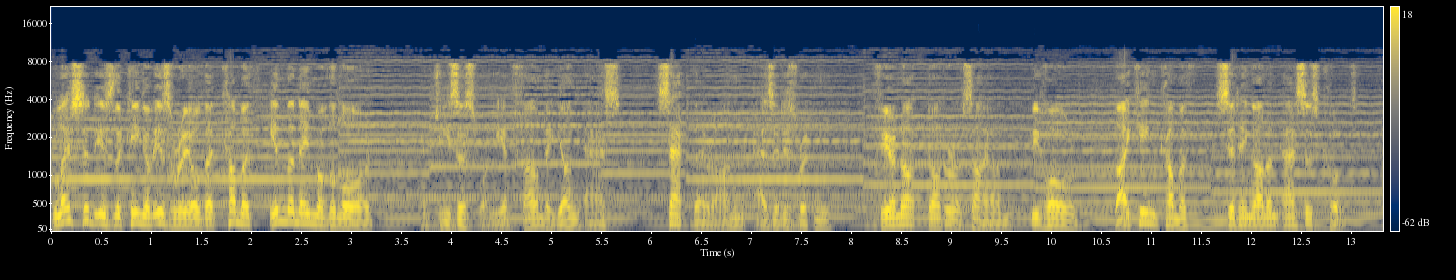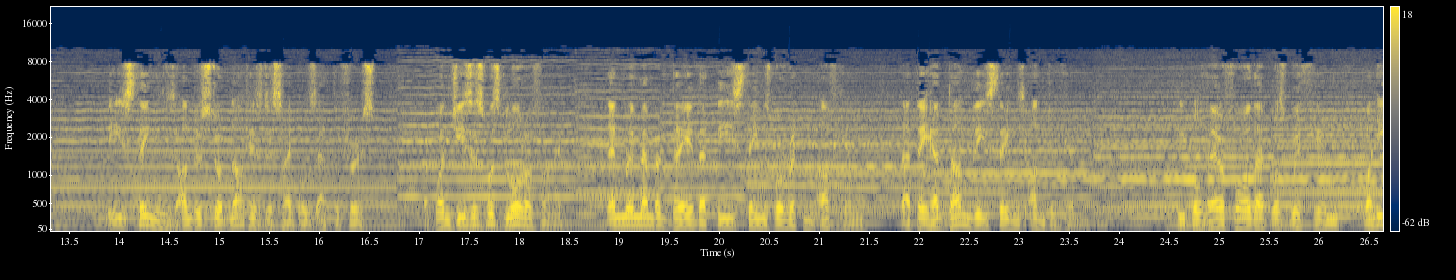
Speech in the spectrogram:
Blessed is the King of Israel that cometh in the name of the Lord. And Jesus, when he had found a young ass, sat thereon, as it is written, Fear not, daughter of Zion, behold, thy king cometh, sitting on an ass's colt. These things understood not his disciples at the first. But when Jesus was glorified, then remembered they that these things were written of him, that they had done these things unto him The people therefore that was with him, when he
